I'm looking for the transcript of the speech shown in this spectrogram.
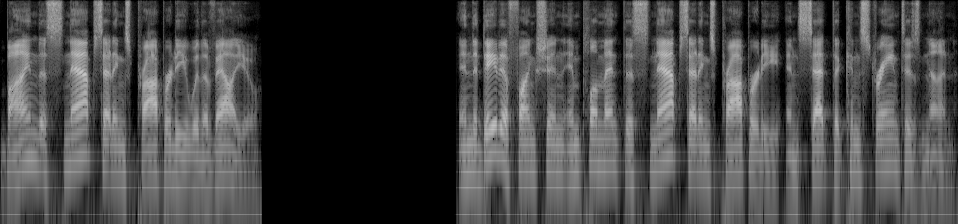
bind the snap settings property with a value. In the data function, implement the snap settings property and set the constraint as none.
